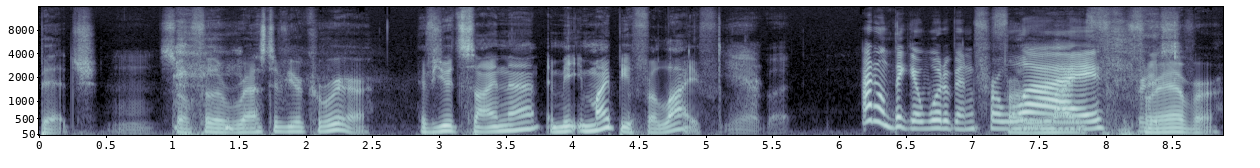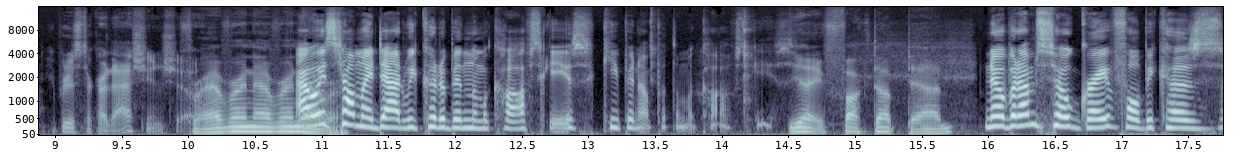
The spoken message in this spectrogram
bitch. Mm. So for the rest of your career, if you had signed that, it, may, it might be for life, Yeah, but I don't think it would have been for, for life. Produced- forever, you produced the Kardashian show. forever and ever and ever. I always ever. tell my dad we could have been the Macofskys, keeping up with the Macofskys. Yeah, you fucked up, Dad. No, but I'm so grateful because,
